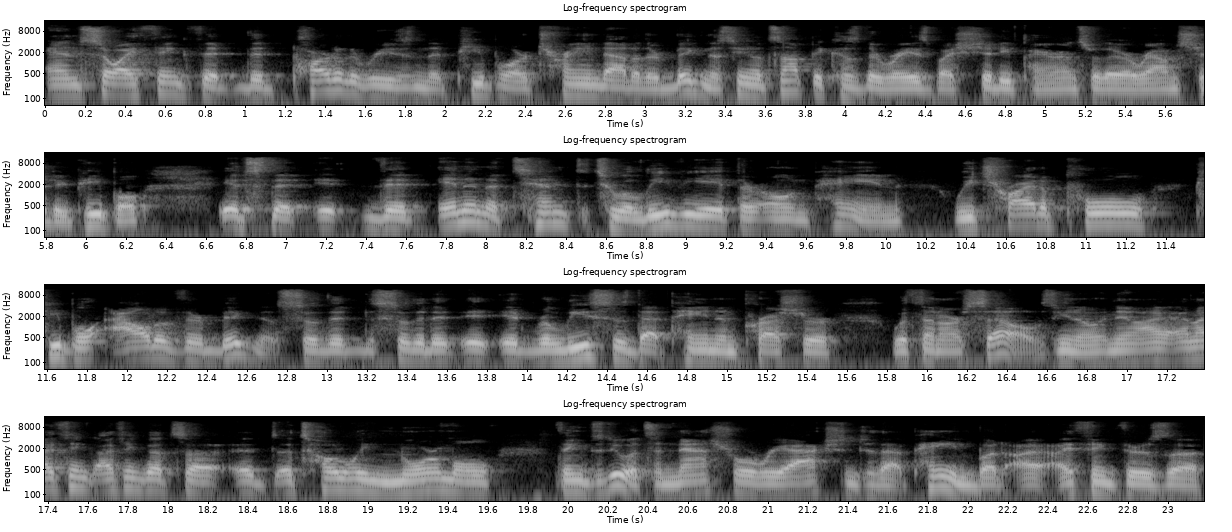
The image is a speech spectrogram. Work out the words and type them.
And so I think that, that part of the reason that people are trained out of their bigness, you know, it's not because they're raised by shitty parents or they're around shitty people. It's that, it, that in an attempt to alleviate their own pain, we try to pull people out of their bigness so that so that it, it, releases that pain and pressure within ourselves, you know. And I and I think I think that's a, a, a totally normal thing to do. It's a natural reaction to that pain, but I, I think there's a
